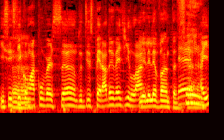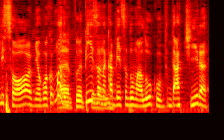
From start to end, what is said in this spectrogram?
e vocês Aham. ficam lá conversando, desesperado, ao invés de ir lá. E ele levanta. É, Sim. aí ele sobe, alguma coisa. Mano, É, putz, pisa na velho. cabeça do maluco, dá tira.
